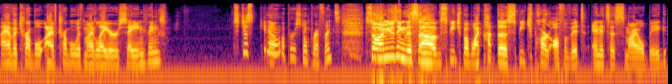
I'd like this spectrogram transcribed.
I have a trouble. I have trouble with my layers saying things. It's just, you know, a personal preference. So I'm using this uh, speech bubble. I cut the speech part off of it, and it says smile big.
